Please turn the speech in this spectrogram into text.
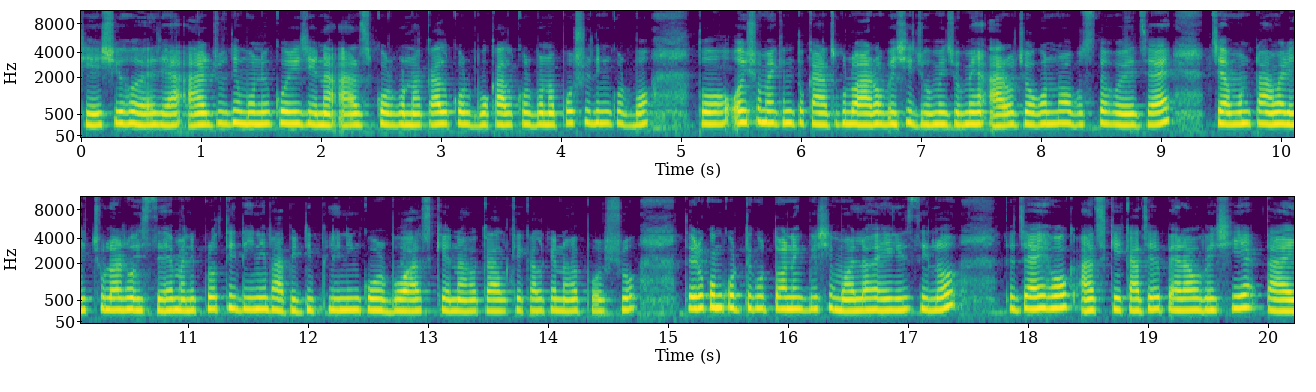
শেষই হয়ে যায়। আর যদি মনে করি যে না, আজ করব না, কাল করব কাল করব না পরশু দিন করব, তো ওই সময় কিন্তু কাজগুলো আরও বেশি জমে জমে আরও জঘন্য অবস্থা হয়ে যায়। যেমনটা আমার এই চুলার হয়েছে মানে প্রতিদিনই ভাবি ডিপ ক্লিনিং করব, আজকে না হয় কালকে কালকে না হয় পরশু। তো এরকম করতে করতে অনেক বেশি ময়লা হয়ে গেছিল। তো যাই হোক, আজকে কাজের প্যারাও বেশি, তাই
